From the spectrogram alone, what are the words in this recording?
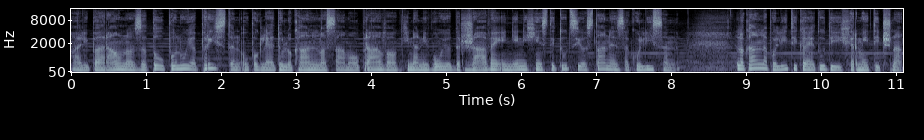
ali pa ravno zato ponuja pristen upogled v lokalno samoupravo, ki na nivoju države in njenih institucij ostane zakulisen. Lokalna politika je tudi hermetična.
